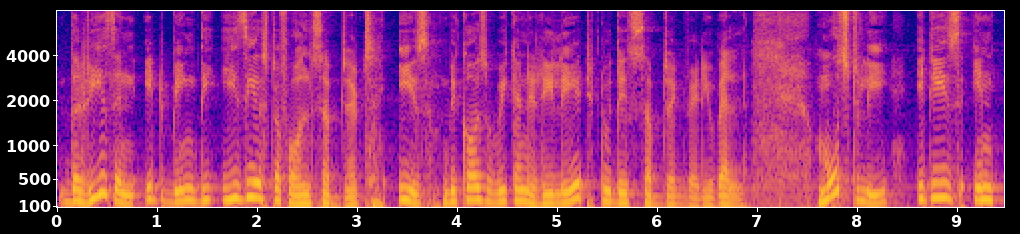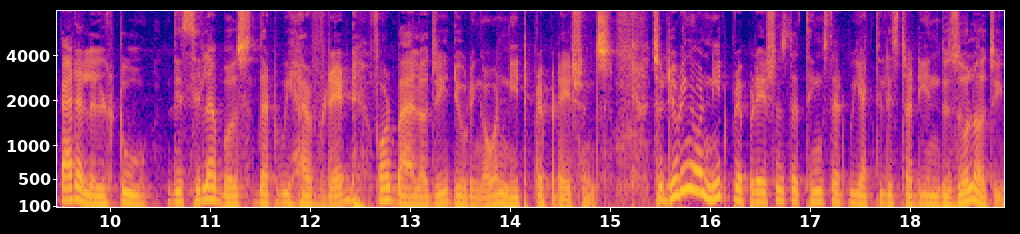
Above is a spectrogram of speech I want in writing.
the reason it being the easiest of all subjects is because we can relate to this subject very well. Mostly, it is in parallel to the syllabus that we have read for biology during our NEET preparations. So, during our NEET preparations, the things that we actually study in the zoology,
